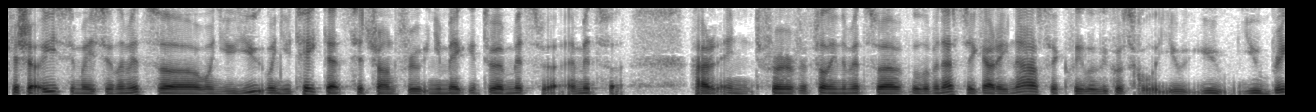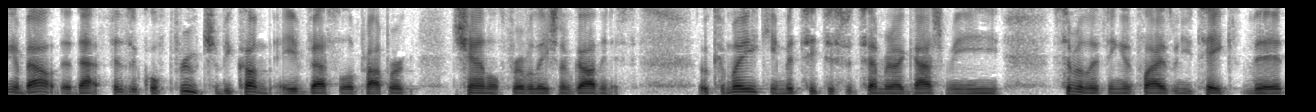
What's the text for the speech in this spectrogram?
When you when you take that citron fruit and you make it into a mitzvah, a mitzvah, and for fulfilling the mitzvah of esrog, you you you bring about that that physical fruit should become a vessel, a proper channel for revelation of godliness. Similar thing applies when you take the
